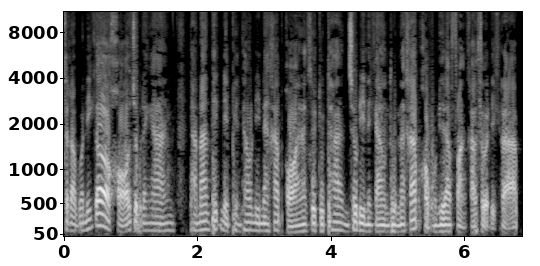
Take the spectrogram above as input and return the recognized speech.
สำหรับวันนี้ก็ขอจบรายงานทางด้านเทคนิคเพียงเท่านี้นะครับ ขอให้นักลงทุนทุกท่านโชคดีในการลงทุนนะครับ ขอบคุณที่รับฟังครับ สวัสดีครับ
